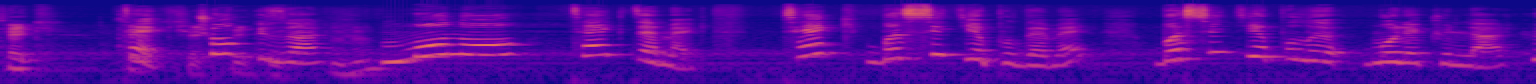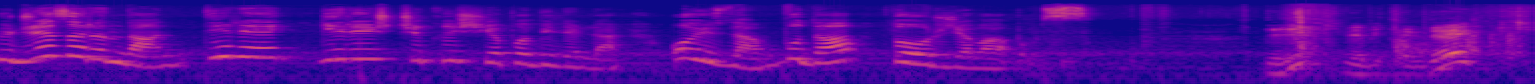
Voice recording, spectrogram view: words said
Tek. Tek. şey, Çok tek. güzel. Mono tek demek. Tek basit yapı demek. Basit yapılı moleküller hücre zarından direkt giriş çıkış yapabilirler. O yüzden bu da doğru cevabımız. Dedik ve bitirdik.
